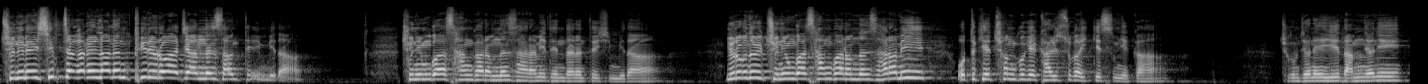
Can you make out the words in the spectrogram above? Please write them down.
주님의 십자가를 나는 필요로 하지 않는 상태입니다. 주님과 상관없는 사람이 된다는 뜻입니다. 여러분들 주님과 상관없는 사람이 어떻게 천국에 갈 수가 있겠습니까? 조금 전에 이 남년이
